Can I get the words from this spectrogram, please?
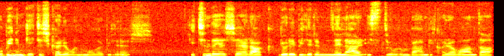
Bu benim geçiş karavanım olabilir. İçinde yaşayarak görebilirim neler istiyorum. Ben bir karavanda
